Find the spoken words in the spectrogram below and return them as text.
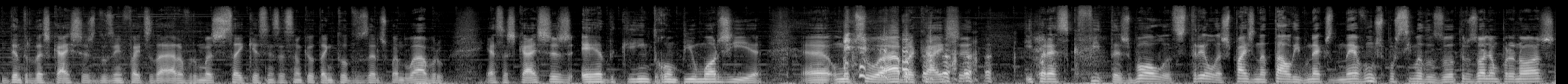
dentro das caixas dos enfeites da árvore, mas sei que a sensação que eu tenho todos os anos quando abro essas caixas é de que interrompi uma orgia. Eh, uma pessoa abre a caixa e parece que fitas, bolas, estrelas, pais de Natal e bonecos de neve, uns por cima dos outros, olham para nós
